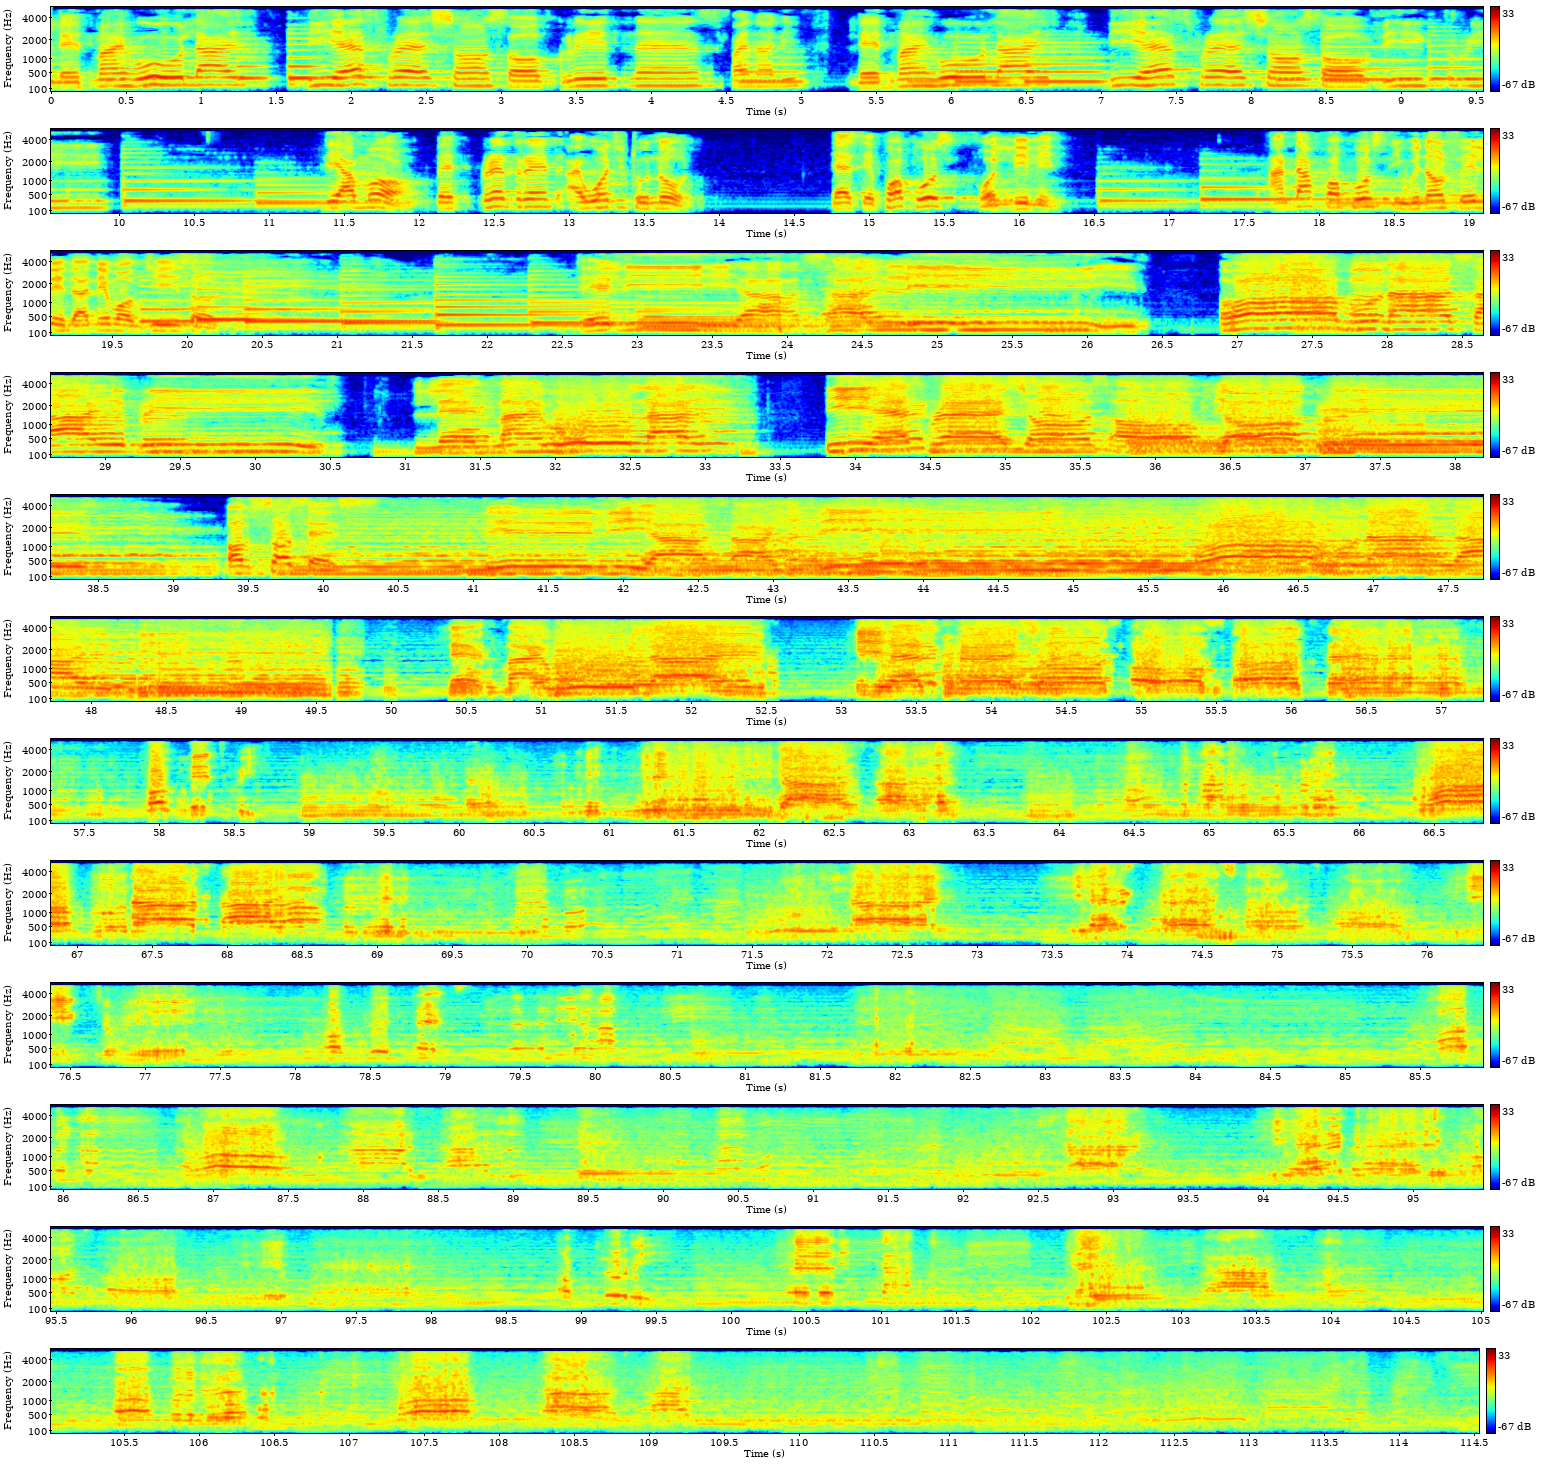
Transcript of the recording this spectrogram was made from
Let my whole life be expressions of greatness. Finally, let my whole life be expressions of victory. There are more, but brethren, I want you to know there's a purpose for living. And that purpose you will not fail in the name of Jesus. Daily as often as I breathe, let my whole life be expressions of your grace, of success. Daily as I live, often as I breathe, let my whole be expressions of success, of victory. Yes, I often as I breathe, let my whole life of victory, of greatness. Open of glory. Open expressions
